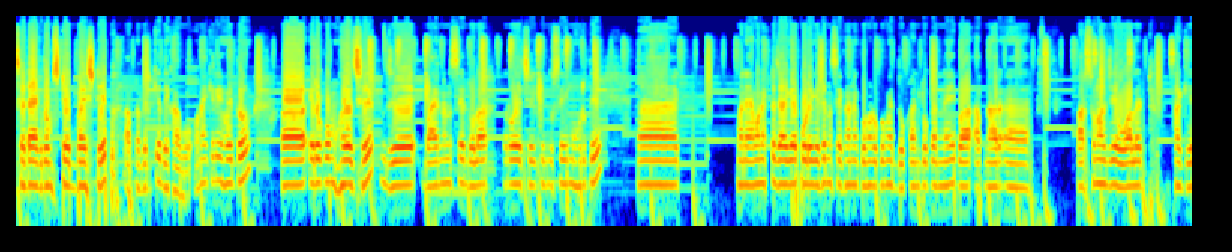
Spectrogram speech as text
সেটা একদম স্টেপ বাই স্টেপ আপনাদেরকে দেখাবো। অনেকেরই হয়তো এরকম হয়েছে যে বাইন্যান্সে ডলার রয়েছে, কিন্তু সেই মুহূর্তে মানে এমন একটা জায়গায় পড়ে গেছেন, সেখানে কোনো রকমের দোকান টোকান নেই বা আপনার পার্সোনাল যে ওয়ালেট থাকে,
